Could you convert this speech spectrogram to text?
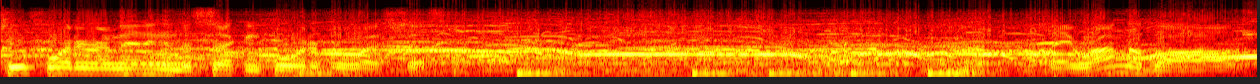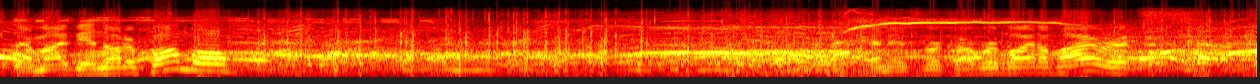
240 remaining in the second quarter for Westchester. They run the ball. There might be another fumble. And it's recovered by the Pirates.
